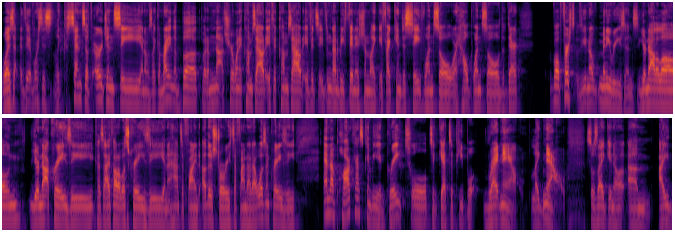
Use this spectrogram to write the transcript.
Was there was this like sense of urgency, and I was like, I'm writing a book, but I'm not sure when it comes out, if it comes out, if it's even gonna be finished. I'm like, if I can just save one soul or help one soul, that they're well, first, you know, many reasons. You're not alone. You're not crazy because I thought I was crazy and I had to find other stories to find out I wasn't crazy. And a podcast can be a great tool to get to people right now, like now. So it's like, you know, um, I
